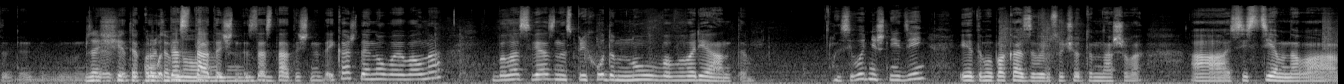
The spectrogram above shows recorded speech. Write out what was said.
э, защиты такого достаточно, нового, достаточно. И каждая новая волна была связана с приходом нового варианта. На сегодняшний день, и это мы показываем с учетом нашего а, системного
